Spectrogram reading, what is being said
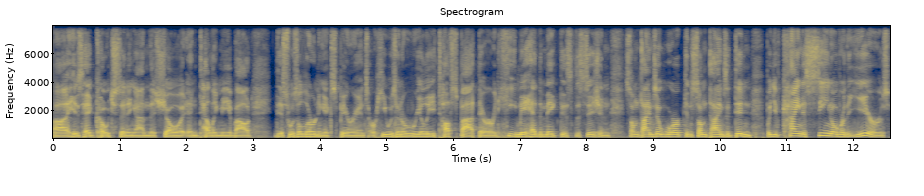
uh, his head coach sitting on this show and telling me about this was a learning experience or he was in a really tough spot there and he may had to make this decision. Sometimes it worked and sometimes it didn't, but you've kind of seen over the years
